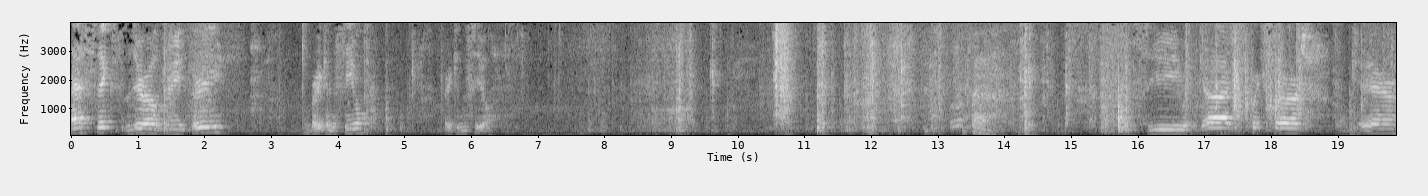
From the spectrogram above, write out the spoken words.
S6033. Breaking the seal. Breaking the seal. Let's see what we got. Quick start. Don't care.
